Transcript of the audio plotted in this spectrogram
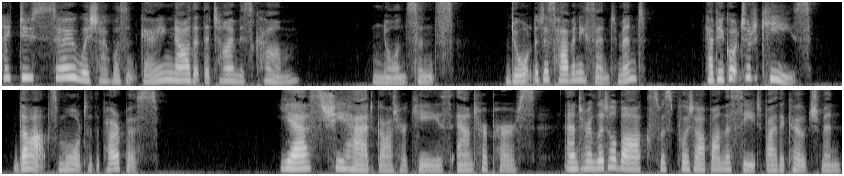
"I do so wish I wasn't going, now that the time has come." "Nonsense! Don't let us have any sentiment. Have you got your keys? That's more to the purpose." Yes, she had got her keys, and her purse, and her little box was put up on the seat by the coachman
